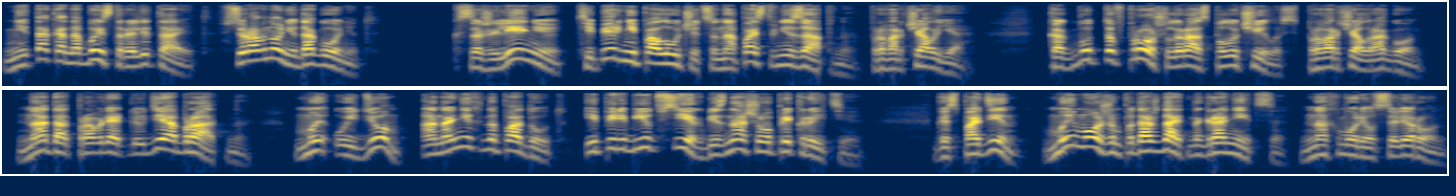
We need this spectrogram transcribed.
Не так она быстро летает, все равно не догонит. «К сожалению, теперь не получится напасть внезапно», — проворчал я. «Как будто в прошлый раз получилось», — проворчал Рагон. «Надо отправлять людей обратно. Мы уйдем, а на них нападут и перебьют всех без нашего прикрытия. «Господин, мы можем подождать на границе», — нахмурился Лерон.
